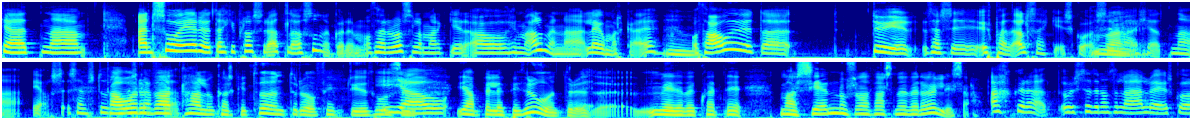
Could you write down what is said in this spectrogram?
hérna en svo eru þetta ekki pláss fyrir alla á stúdnagörðum og það eru rosalega margir á hinnum almenna legumarkaði Mm. og þá er þetta dugir þessi upphæði alls ekki sko, sem að hérna sem Þá stúdnur erum við að tala um kannski 250.000 já, jafnvel upp í 300 með við hvernig maður sér nú svona það sem er verið að auðlýsa. akkurat og þetta er náttúrulega alveg sko,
